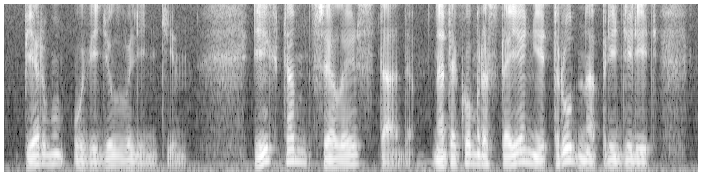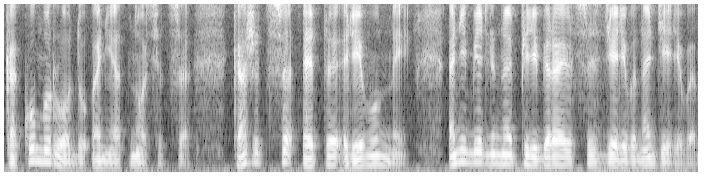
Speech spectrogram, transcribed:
— первым увидел Валентин. Их там целое стадо. На таком расстоянии трудно определить, к какому роду они относятся. Кажется, это ревуны. Они медленно перебираются с дерева на дерево.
